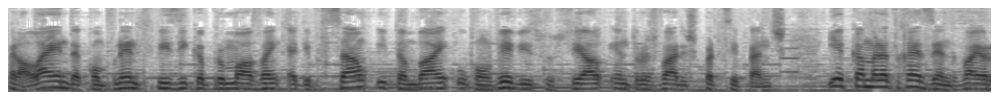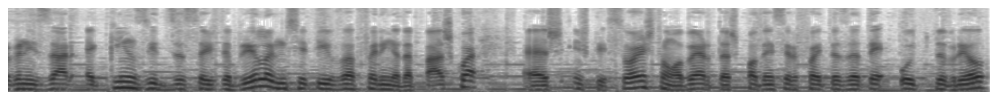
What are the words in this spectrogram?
para além da componente física, promovem a diversão e também o convívio social entre os vários participantes. E a Câmara de Rezende vai organizar a 15 e 16 de abril a iniciativa Farinha da Páscoa. As inscrições estão abertas, podem ser feitas até 8 de abril.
